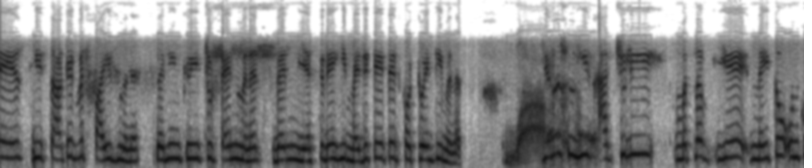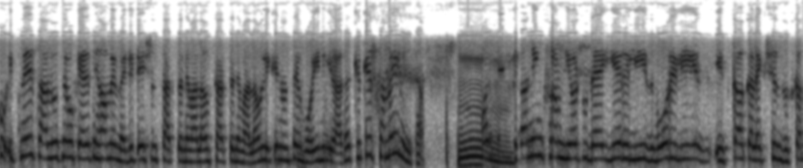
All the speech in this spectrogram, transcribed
days, he started with five minutes, then he increased to ten minutes. Then yesterday he meditated for twenty minutes. वाह no so he is actually मतलब ये नहीं तो उनको इतने सालों से वो कह रहे थे हाँ मैं मेडिटेशन स्टार्ट करने वाला हूँ स्टार्ट करने वाला हूँ लेकिन उनसे हो ही नहीं रहा था क्योंकि समय नहीं था। और हम्म, running from here to day ये रिलीज़ वो रिलीज़ इसका कलेक्शन उसका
